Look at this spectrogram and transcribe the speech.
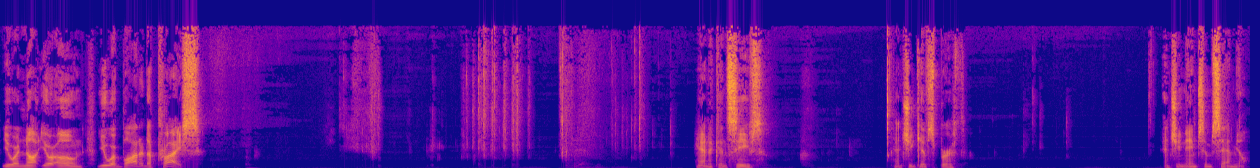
You are not your own. You were bought at a price. Hannah conceives and she gives birth. And she names him Samuel.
